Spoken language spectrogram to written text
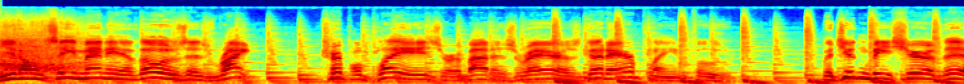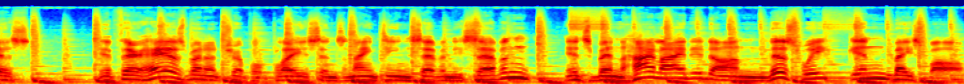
You don't see many of those as right. Triple plays are about as rare as good airplane food. But you can be sure of this if there has been a triple play since 1977, it's been highlighted on This Week in Baseball.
